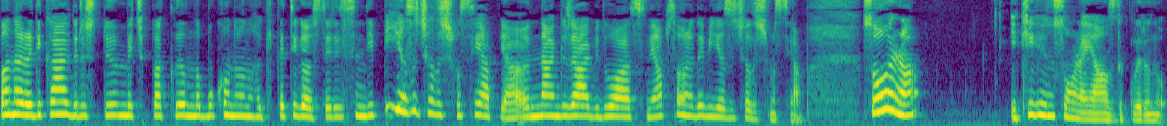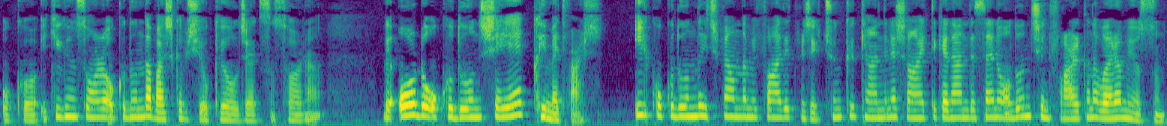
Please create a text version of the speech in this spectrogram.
Bana radikal dürüstlüğüm ve çıplaklığımla bu konunun hakikati gösterilsin deyip bir yazı çalışması yap ya. Önden güzel bir duasını yap sonra da bir yazı çalışması yap. Sonra İki gün sonra yazdıklarını oku. İki gün sonra okuduğunda başka bir şey okuyor olacaksın sonra. Ve orada okuduğun şeye kıymet ver. İlk okuduğunda hiçbir anlam ifade etmeyecek. Çünkü kendine şahitlik eden de sen olduğun için farkına varamıyorsun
